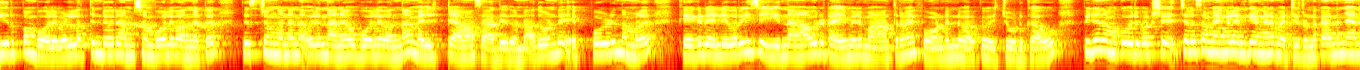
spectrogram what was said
ഈർപ്പം പോലെ വെള്ളത്തിന്റെ ഒരു അംശം പോലെ വന്നിട്ട് ജസ്റ്റ് അങ്ങനെ ഒരു നനവ് പോലെ വന്ന് മെൽറ്റ് ആവാൻ സാധ്യതയുണ്ട്. അതുകൊണ്ട് എപ്പോഴും നമ്മൾ കേക്ക് ഡെലിവറി ചെയ്യുന്ന ആ ഒരു ടൈമിൽ മാത്രമേ ഫോണ്ടന്റ് വർക്ക് വെച്ച് കൊടുക്കാവൂ. പിന്നെ നമുക്ക് ഒരു പക്ഷേ ചില സമയങ്ങളിൽ എനിക്ക് അങ്ങനെ പറ്റിയിട്ടുണ്ട്. കാരണം ഞാൻ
